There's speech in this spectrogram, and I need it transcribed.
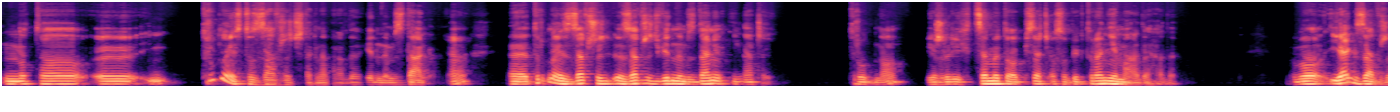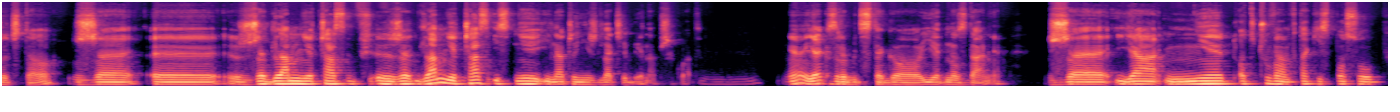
no to e, trudno jest to zawrzeć tak naprawdę w jednym zdaniu. Nie? E, trudno jest zawrzeć, zawrzeć w jednym zdaniu inaczej. Trudno, jeżeli chcemy to opisać osobie, która nie ma ADHD. Bo jak zawrzeć to, że, że, dla mnie czas, że dla mnie czas istnieje inaczej niż dla ciebie na przykład? Nie? Jak zrobić z tego jedno zdanie? Że ja nie odczuwam w taki sposób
